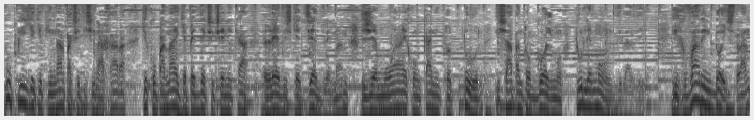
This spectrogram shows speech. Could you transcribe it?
πού πήγε και την άρπαξε τη συναχάρα και κουπανάει και πεντέξι ξενικά λέδις και τζέντλεμαν. Ζεμουά έχουν κάνει το τουρ εισάπαν τον κόσμο του Λεμόν δηλαδή η Γβάριν Deutschland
